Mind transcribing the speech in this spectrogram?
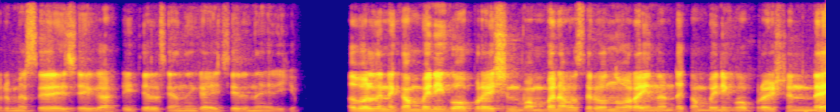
ഒരു മെസ്സേജ് അയച്ചേക്കുക ഡീറ്റെയിൽസ് ഞാൻ നിങ്ങൾക്ക് അയച്ചു തരുന്നതായിരിക്കും. അതുപോലെ തന്നെ കമ്പനി കോർപ്പറേഷൻ വമ്പൻ അവസരം എന്ന് പറയുന്നുണ്ട്. കമ്പനി കോർപ്പറേഷന്റെ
